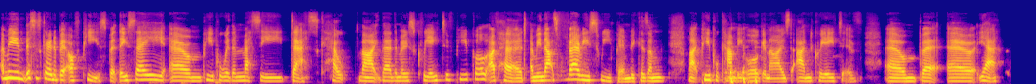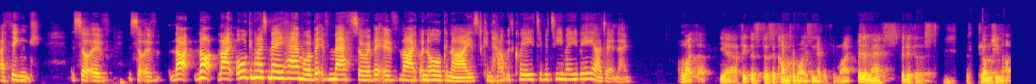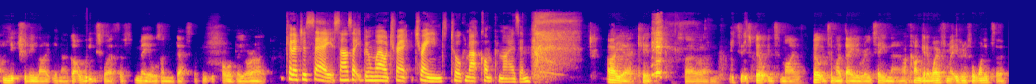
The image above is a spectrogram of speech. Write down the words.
I mean, this is going a bit off piece, but they say um, people with a messy desk help, like they're the most creative people I've heard. I mean, that's very sweeping because I'm like, people can be organized and creative. Um, but uh, yeah, I think sort of, sort of not, not like organized mayhem or a bit of mess or a bit of like unorganized can help with creativity, maybe. I don't know. I like that. Yeah, I think there's there's a compromise in everything, right? Bit of mess, bit of dust. As long as you're not literally like, you know, got a week's worth of meals on your desk, I think you're probably all right. Can I just say, it sounds like you've been well tra- trained talking about compromising. Oh yeah, kids. So um, it's, it's built into my built into my daily routine now. I can't get away from it even if I wanted to.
